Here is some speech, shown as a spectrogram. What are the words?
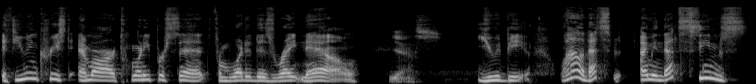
if you increased MRR 20% from what it is right now, yes, you would be wow, that's I mean that seems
